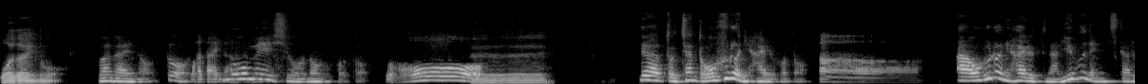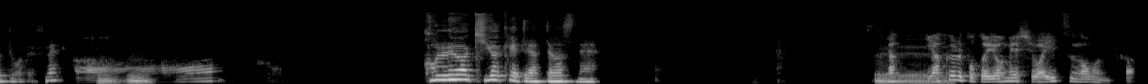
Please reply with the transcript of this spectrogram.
お話題の。話題のと話題、な陽明酒を飲むこと。おーで、あと、ちゃんとお風呂に入ること。ああ、お風呂に入るっていうのは湯船に浸かるってことですね。ーあー、うんうんこれは気がけてやってますね。ヤクルトと陽明酒はいつ飲むんですか？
